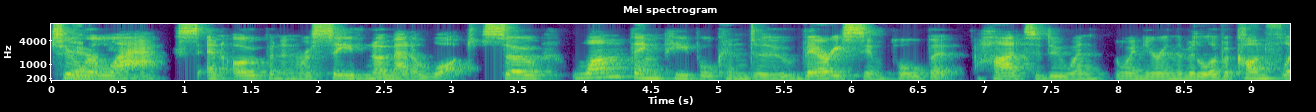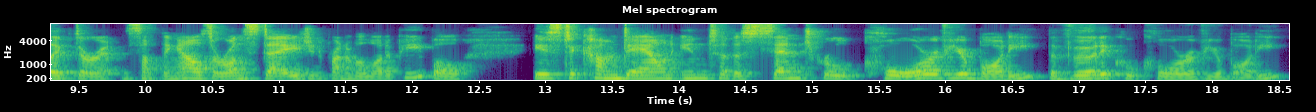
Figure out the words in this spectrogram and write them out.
to yeah. relax and open and receive no matter what. So one thing people can do, very simple but hard to do when when you're in the middle of a conflict or something else or on stage in front of a lot of people is to come down into the central core of your body, the vertical core of your body,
